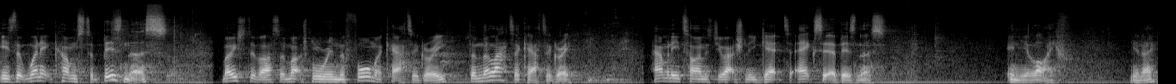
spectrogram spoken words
is that when it comes to business, most of us are much more in the former category than the latter category. How many times do you actually get to exit a business in your life? You know,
